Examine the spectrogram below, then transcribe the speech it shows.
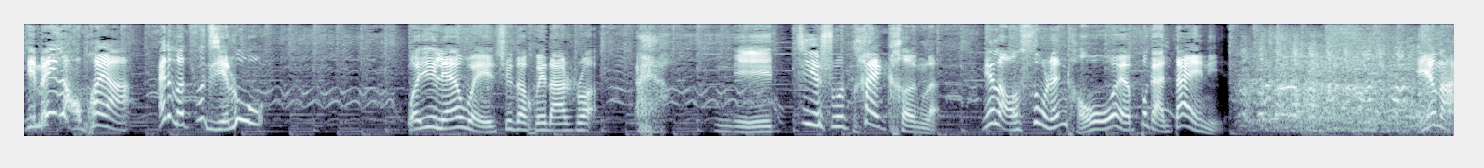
你没老婆呀，还他妈自己撸？”我一脸委屈地回答说。你技术太坑了，你老送人头，我也不敢带你。哎呀妈，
